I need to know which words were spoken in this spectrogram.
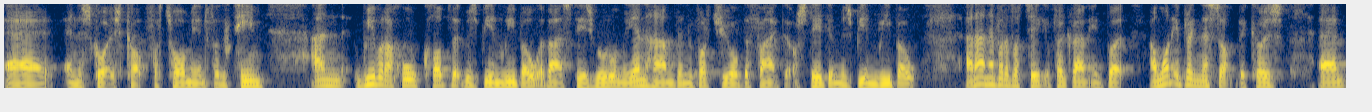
uh, in the Scottish Cup for Tommy and for the team. And we were a whole club that was being rebuilt at that stage. We were only in Hampden in virtue of the fact that our stadium was being rebuilt. And I never ever take it for granted. But I want to bring this up because um,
